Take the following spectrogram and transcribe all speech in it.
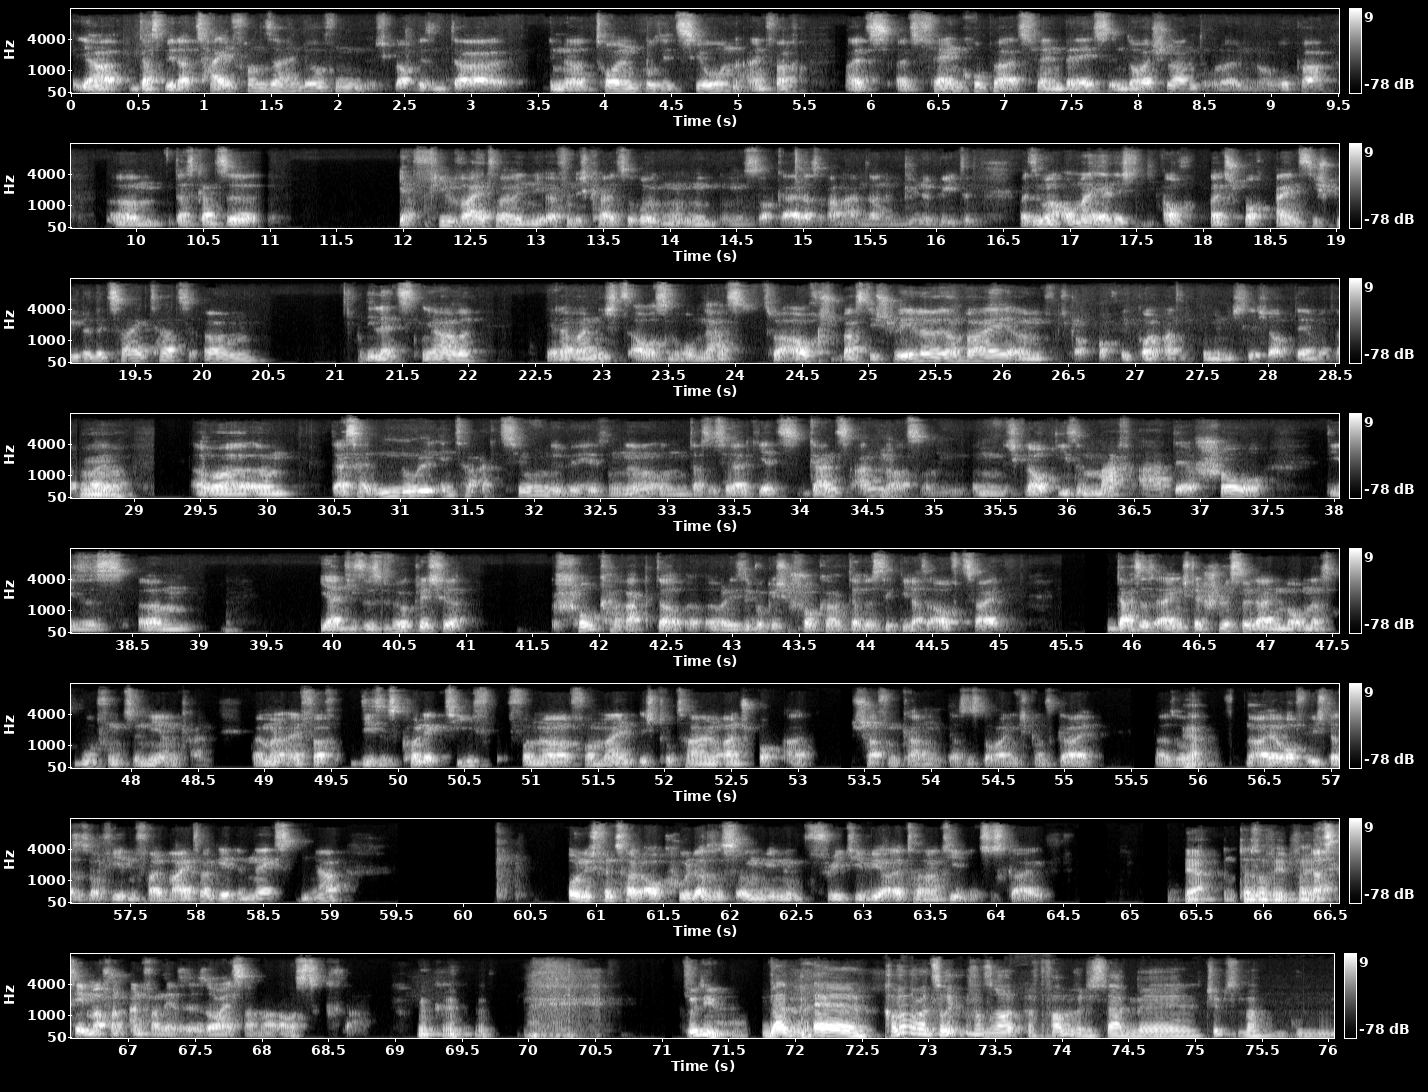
ja, dass wir da Teil von sein dürfen. Ich glaube, wir sind da in einer tollen Position, einfach als, als Fangruppe, als Fanbase in Deutschland oder in Europa, ähm, das Ganze ja, viel weiter in die Öffentlichkeit zu rücken. Und, und es ist auch geil, dass RAN einem da eine Bühne bietet. Weil sind wir auch mal ehrlich, auch als Sport 1 die Spiele gezeigt hat, ähm, die letzten Jahre, ja, da war nichts außenrum. Da hat es zwar auch Basti Schwele dabei, ähm, ich glaube auch Rick Goldmann, ich bin mir nicht sicher, ob der mit dabei war, aber ähm, da ist halt null Interaktion gewesen. Ne? Und das ist ja halt jetzt ganz anders. Und, und ich glaube, diese Machart der Show, dieses, ähm, ja, dieses wirkliche Showcharakter oder diese wirkliche Showcharakteristik, die das aufzeigt, das ist eigentlich der Schlüssel dahin, warum das gut funktionieren kann. Weil man einfach dieses Kollektiv von einer vermeintlich totalen Randsportart schaffen kann. Das ist doch eigentlich ganz geil. Also Ja. daher hoffe ich, dass es auf jeden Fall weitergeht im nächsten Jahr. Und ich finde es halt auch cool, dass es irgendwie eine Free-TV-Alternative zu Sky gibt. Ja, das auf jeden Fall. Das Thema von Anfang der Saison jetzt nochmal rauszukramen. Guti, dann äh, kommen wir mal zurück auf unsere Hauptperformer, würde ich sagen. Äh, Gypsy, mach,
